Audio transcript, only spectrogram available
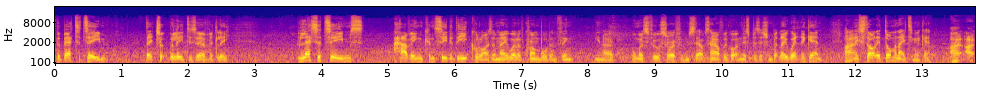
the better team, they took the lead deservedly. Lesser teams, having conceded the equaliser, may well have crumbled and think, you know, almost feel sorry for themselves. How have we got in this position? But they went again, I- and they started dominating again. I, I,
